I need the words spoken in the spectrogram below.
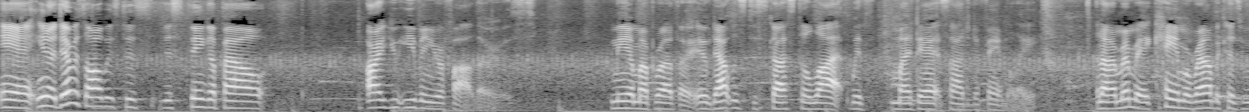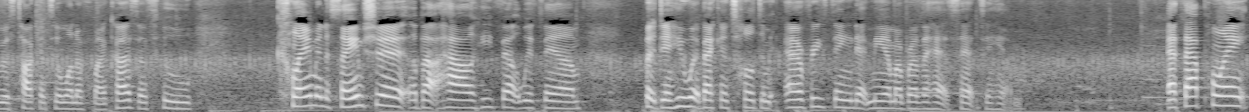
And, you know, there was always this, this thing about, are you even your father's? Me and my brother. It, that was discussed a lot with my dad's side of the family. And I remember it came around because we was talking to one of my cousins who claiming the same shit about how he felt with them, but then he went back and told them everything that me and my brother had said to him. At that point,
